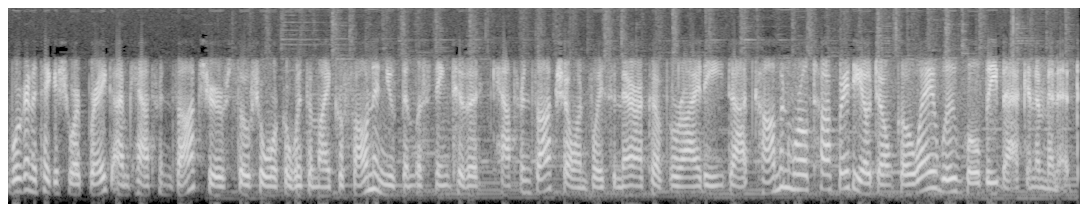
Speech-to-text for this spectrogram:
We're going to take a short break. I'm Kathryn Zox, your social worker with a microphone, and you've been listening to the Kathryn Zox Show on Voice America Variety.com and World Talk Radio. Don't go away. We will be back in a minute.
